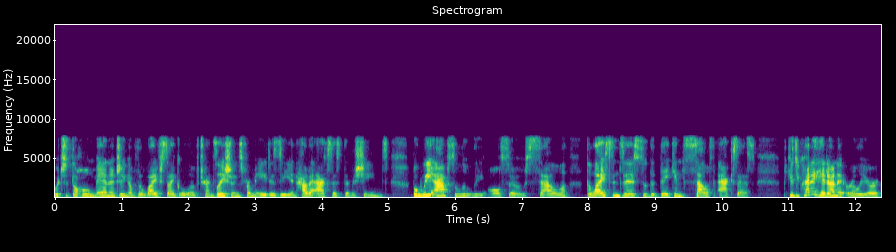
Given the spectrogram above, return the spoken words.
which is the whole managing of the life cycle of translations from A to Z and how to access the machines. But we absolutely also sell the licenses so that they can self access. Because you kind of hit on it earlier,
